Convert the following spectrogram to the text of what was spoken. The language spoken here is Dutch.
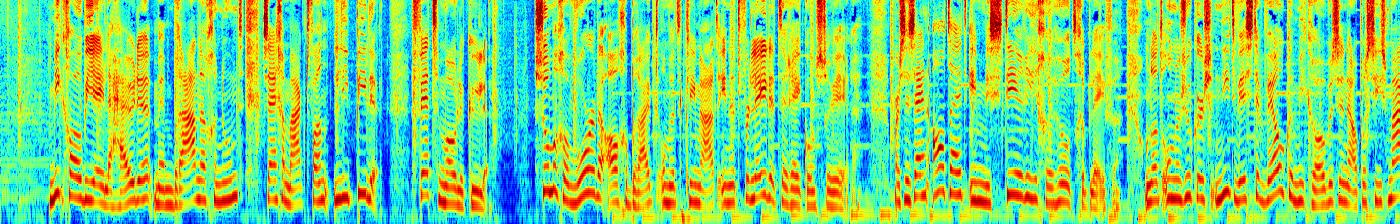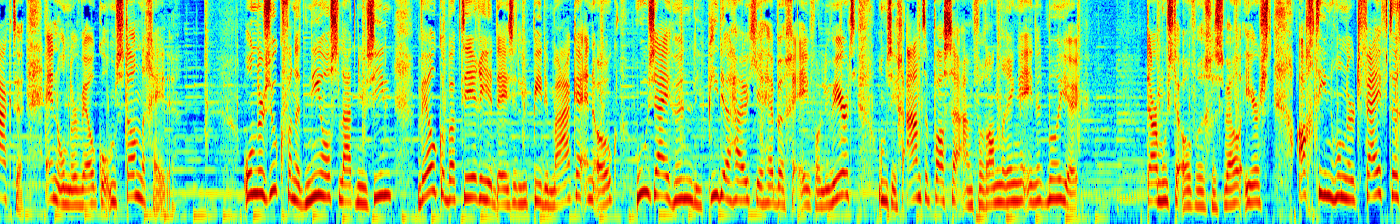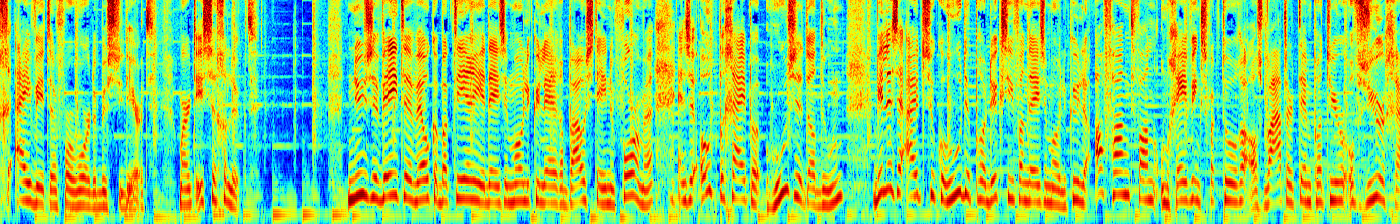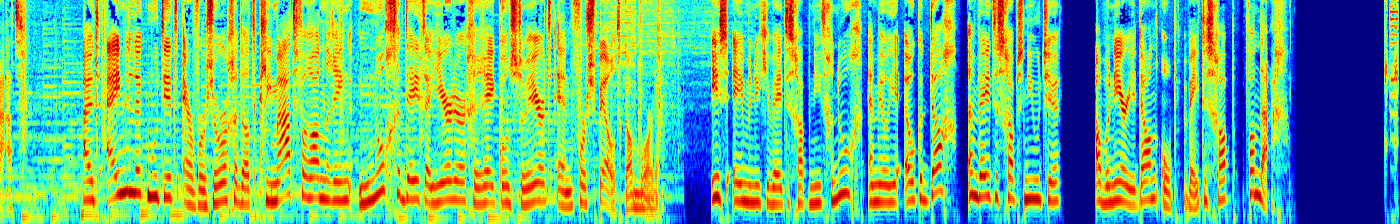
Microbiële huiden, membranen genoemd, zijn gemaakt van lipiden, vetmoleculen. Sommige worden al gebruikt om het klimaat in het verleden te reconstrueren. Maar ze zijn altijd in mysterie gehuld gebleven, omdat onderzoekers niet wisten welke microben ze nou precies maakten en onder welke omstandigheden. Onderzoek van het NIOS laat nu zien welke bacteriën deze lipiden maken en ook hoe zij hun lipidehuidje hebben geëvolueerd om zich aan te passen aan veranderingen in het milieu. Daar moesten overigens wel eerst 1850 eiwitten voor worden bestudeerd, maar het is ze gelukt. Nu ze weten welke bacteriën deze moleculaire bouwstenen vormen en ze ook begrijpen hoe ze dat doen, willen ze uitzoeken hoe de productie van deze moleculen afhangt van omgevingsfactoren als watertemperatuur of zuurgraad. Uiteindelijk moet dit ervoor zorgen dat klimaatverandering nog gedetailleerder gereconstrueerd en voorspeld kan worden. Is één minuutje wetenschap niet genoeg en wil je elke dag een wetenschapsnieuwtje? Abonneer je dan op Wetenschap vandaag.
